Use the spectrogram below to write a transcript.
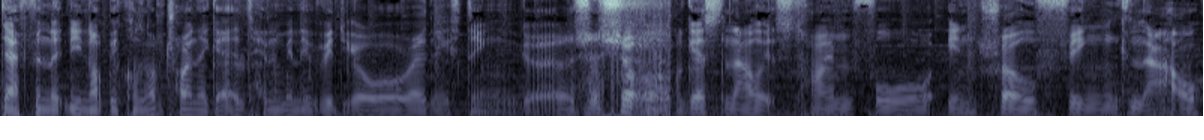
Definitely not because I'm trying to get a 10 minute video or anything. Uh, sh- shut up. I guess now it's time for intro thing now.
